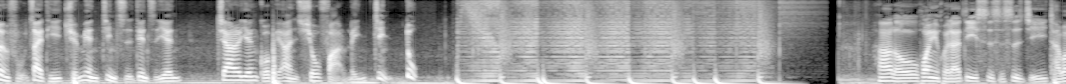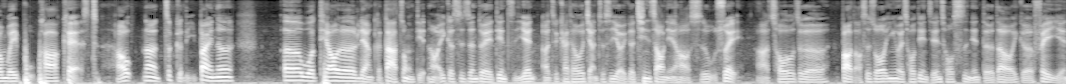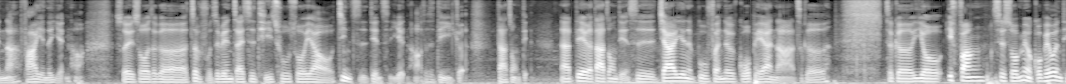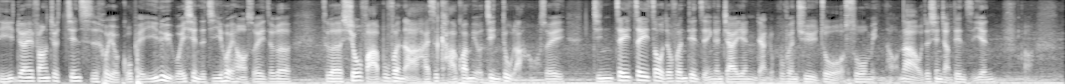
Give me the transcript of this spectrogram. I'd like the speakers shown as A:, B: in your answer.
A: 政府再提全面禁止电子烟，加热烟国赔案修法零进度。Hello，欢迎回来第四十四集台湾微普 Podcast。好，那这个礼拜呢，呃，我挑了两个大重点哈，一个是针对电子烟啊，就开头我讲就是有一个青少年哈，十五岁啊，抽这个。报道是说，因为抽电子烟抽四年，得到一个肺炎呐、啊，发炎的炎哈，所以说这个政府这边再次提出说要禁止电子烟哈，这是第一个大重点。那第二个大重点是加烟的部分，这个国赔案啊，这个这个有一方是说没有国赔问题，另外一方就坚持会有国赔一律违宪的机会哈，所以这个这个修法部分啊，还是卡关没有进度啦，所以。今这这一周我就分电子烟跟加烟两个部分去做说明哈，那我就先讲电子烟啊，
